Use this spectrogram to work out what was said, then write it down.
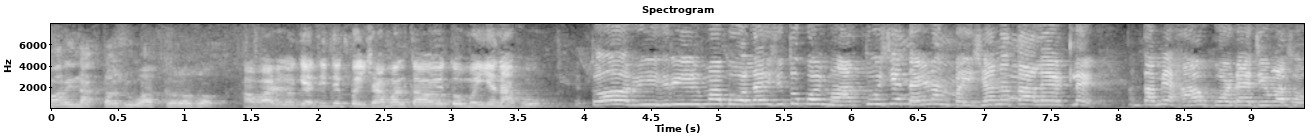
મારી નાખતા શું વાત કરો છો? આ વાડી તો ક્યાંથી તે પૈસા મળતા હોય તો મૈયા નાખું. તો રીહ રીહમાં બોલાય છે તો કોઈ મારતું છે દઈને પૈસા ન તાલે એટલે. અને તમે હાવ ગોડા જેવા છો.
